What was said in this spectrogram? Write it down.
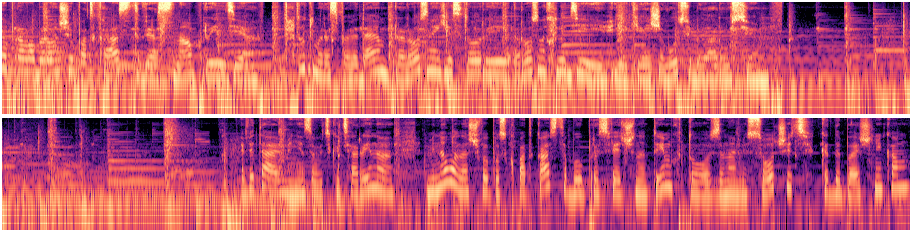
Гэта праваабарончы падкаст вясна прыйдзе. Тут мы распавядаем пра розныя гісторыі розных людзей, якія жывуць у Беларусі. Вітаю мяне завуць кацярына. Мінулы наш выпуск падкаста быў прысвечаны тым, хто за намі сочыць кДБшнікам.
